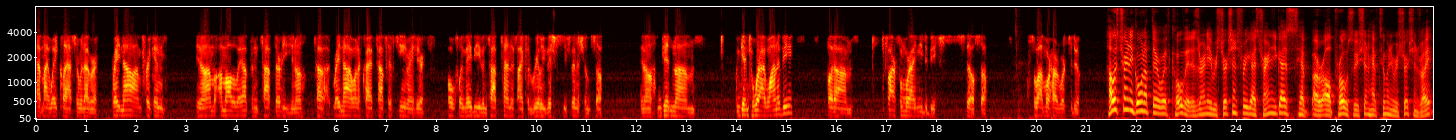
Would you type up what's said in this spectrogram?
at my weight class or whatever. Right now, I'm freaking, you know, I'm I'm all the way up in top thirty, you know. Top, right now, I want to crack top fifteen right here hopefully maybe even top ten if I could really viciously finish them. So, you know, I'm getting um, I'm getting to where I want to be, but um, far from where I need to be still. So, it's a lot more hard work to do. How is training going up there with COVID? Is there any restrictions for you guys training? You guys have are all pros, so you shouldn't have too many restrictions, right?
